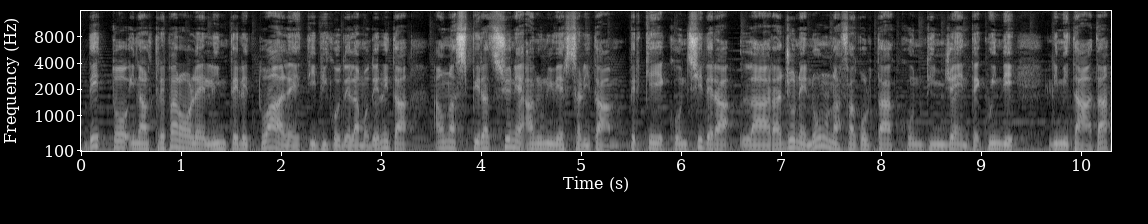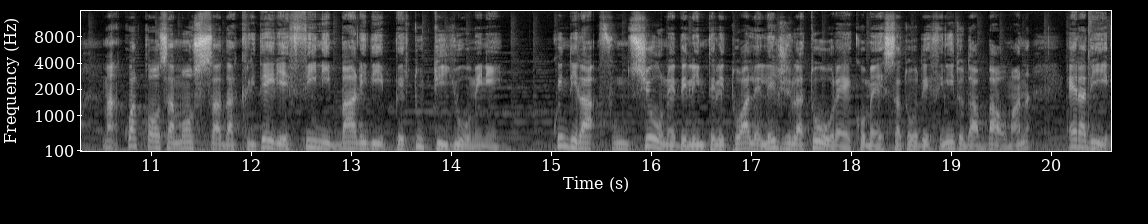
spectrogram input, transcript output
Detto in altre parole, l'intellettuale tipico della modernità ha un'aspirazione all'universalità perché considera la ragione non una facoltà contingente, quindi limitata, ma qualcosa mossa da criteri e fini validi per tutti gli uomini. Quindi la funzione dell'intellettuale legislatore, come è stato definito da Bauman, era di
